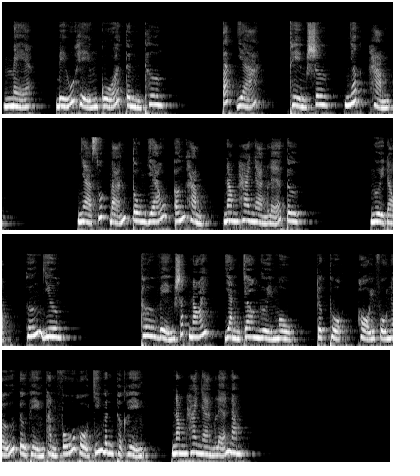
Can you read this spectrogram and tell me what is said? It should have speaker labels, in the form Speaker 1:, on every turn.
Speaker 1: Mẹ, biểu hiện của tình thương. Tác giả Thiền sư Nhất Hạnh. Nhà xuất bản Tôn giáo Ấn Hành năm 2004 Người đọc Hướng Dương. Thư viện sách nói dành cho người mù trực thuộc Hội Phụ nữ từ thiện thành phố Hồ Chí Minh thực hiện năm 2005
